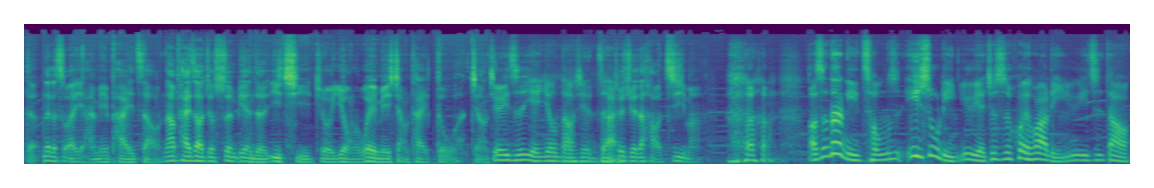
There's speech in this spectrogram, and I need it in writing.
的，那个时候也还没拍照，那拍照就顺便的一起就用了，我也没想太多，这样就一直沿用到现在就。觉得好记嘛。老师，那你从艺术领域，也就是绘画领域，一直到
